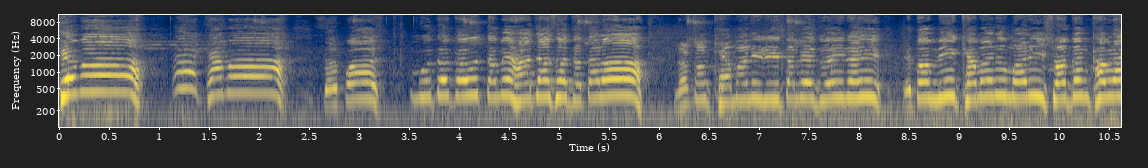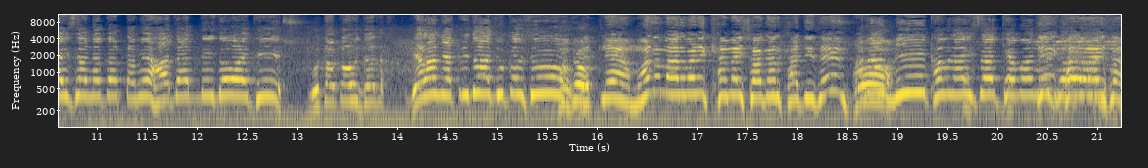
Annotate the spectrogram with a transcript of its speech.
ખેમા એ ખેમા. સરપંચ હું તો કહું તમે હાજા છો જતા રહો. નકર ખેમાની રીત તમે જોઈ નહીં એ તો મી ખેમાનું મારી સોગન ખવડાવી છે નકર તમે હાજર દઈ દો અહીંથી હું તો કહું જ વેલા નેકરી દો આજુ કહું છું એટલે મને મારવાની ખેમાઈ સોગન ખાધી છે એમ અને મી ખવડાવી છે ખેમાની ખવડાવી છે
